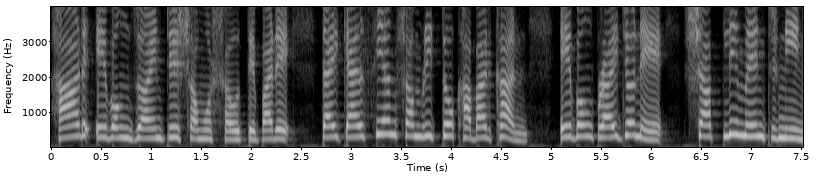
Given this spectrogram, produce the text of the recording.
হাড় এবং জয়েন্টের সমস্যা হতে পারে, তাই ক্যালসিয়াম সমৃদ্ধ খাবার খান এবং প্রয়োজনে সাপ্লিমেন্ট নিন।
